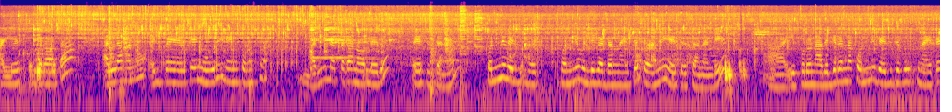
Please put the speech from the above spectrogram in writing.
ఆయిల్ వేసుకున్న తర్వాత అల్లం మనం వెళ్ళిపోయి అయితే నూరి నేను కొంచెం మరీ మెత్తగా నూరలేదు. వేసేసాను. కొన్ని వెల్లి కొన్ని ఉల్లిగడ్డలను అయితే కొన్ని వేసేసానండి. ఇప్పుడు నా దగ్గర ఉన్న కొన్ని వెజిటబుల్స్ని అయితే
